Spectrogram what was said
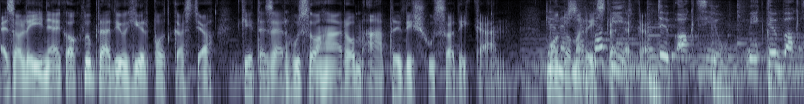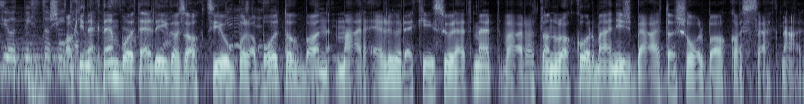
Ez a lényeg a Klubrádió hírpodcastja 2023. április 20-án. Mondom a részleteket. Papír, több akció, még több akciót biztosít. Akinek nem volt elég az akciókból a boltokban, már előre készülhet, mert váratlanul a kormány is beállt a sorba a kasszáknál.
